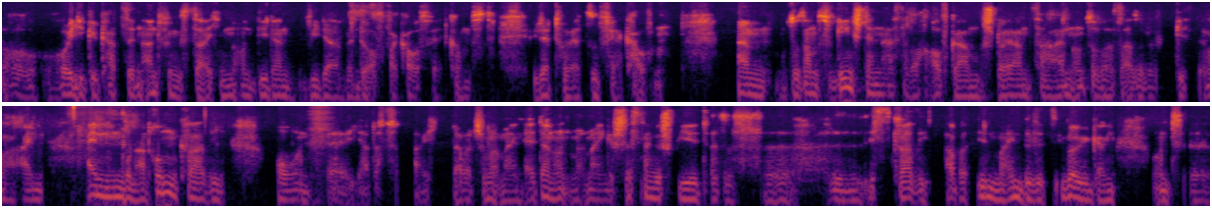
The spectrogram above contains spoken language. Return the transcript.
räudige Katze in Anführungszeichen und die dann wieder, wenn du auf Verkaufsfeld kommst, wieder teuer zu verkaufen. Ähm, so sammelst du Gegenstände, hast aber auch Aufgaben, Steuern zahlen und sowas. Also du gehst immer ein, einen Monat rum quasi. Und äh, ja, das habe ich damals schon mit meinen Eltern und mit meinen Geschwistern gespielt. Also es äh, ist quasi aber in meinen Besitz übergegangen und äh,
